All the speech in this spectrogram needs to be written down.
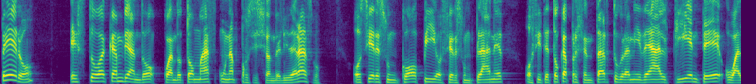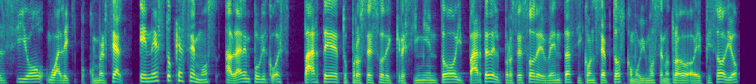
Pero esto va cambiando cuando tomas una posición de liderazgo. O si eres un copy o si eres un planner o si te toca presentar tu gran idea al cliente o al CEO o al equipo comercial. En esto que hacemos, hablar en público es parte de tu proceso de crecimiento y parte del proceso de ventas y conceptos, como vimos en otro episodio.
